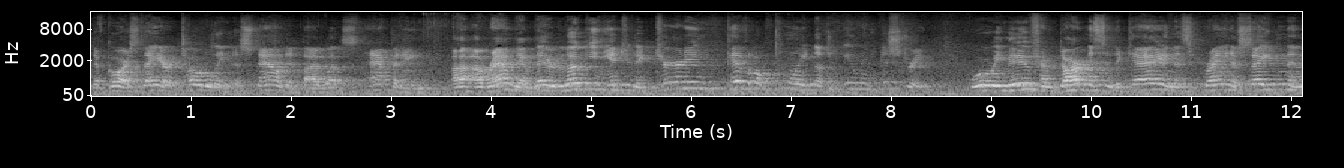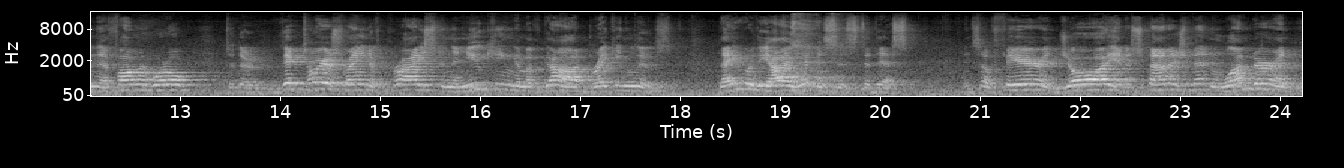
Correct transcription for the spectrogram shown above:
And of course, they are totally astounded by what's happening uh, around them. They are looking into the turning, pivotal point of human history, where we move from darkness and decay and this reign of Satan and the fallen world to the victorious reign of Christ and the new kingdom of God breaking loose. They were the eyewitnesses to this. And so fear and joy and astonishment and wonder and,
